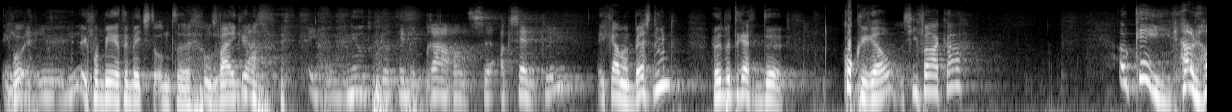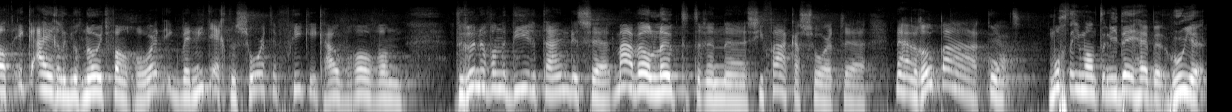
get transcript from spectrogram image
Ik, ik, ik, probeer het een beetje te ont, uh, ontwijken. Ja, ik ben benieuwd hoe dat in het Brabants accent klinkt. Ik ga mijn best doen. Het betreft de kokkerel Sivaka. Oké, nou daar had ik eigenlijk nog nooit van gehoord. Ik ben niet echt een soortenfreak. Ik hou vooral van het runnen van de dierentuin. Dus, uh, maar wel leuk dat er een uh, Sivaka-soort uh, naar Europa komt. Mocht iemand een idee hebben hoe je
